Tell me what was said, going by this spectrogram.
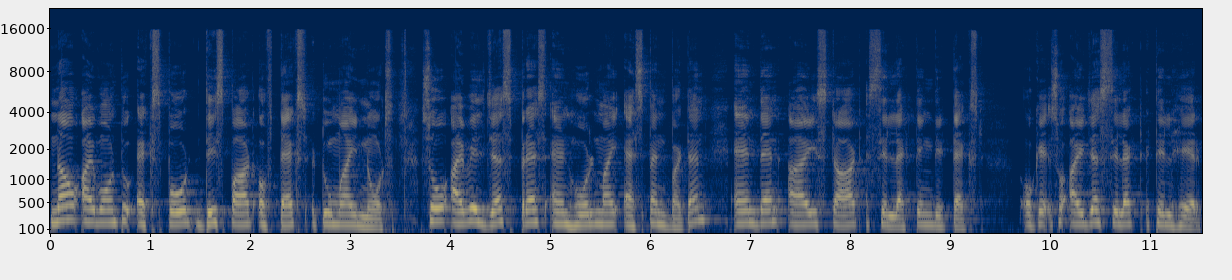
Now I want to export this part of text to my notes. So I will just press and hold my S Pen button and then I start selecting the text okay so i just select till here.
